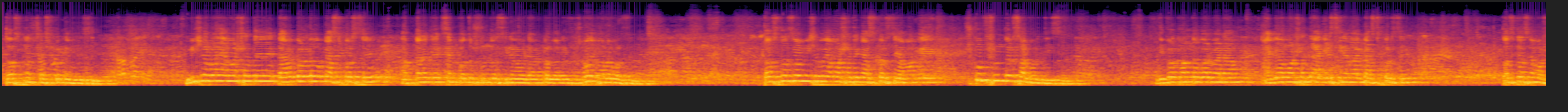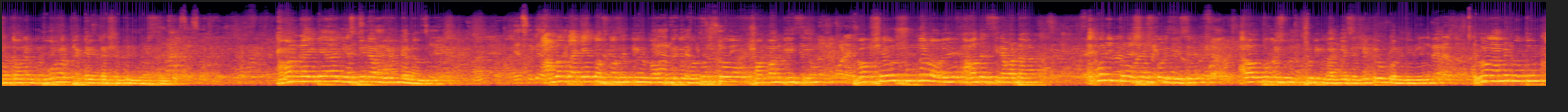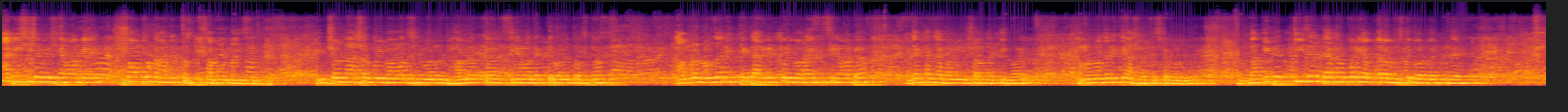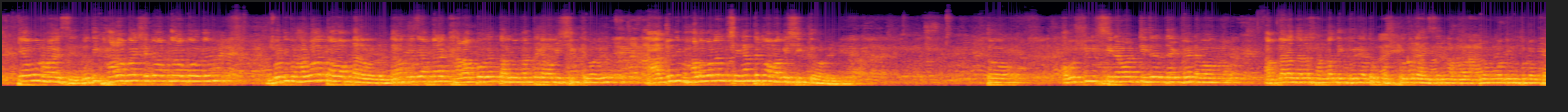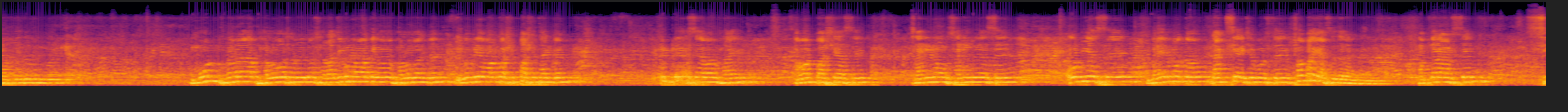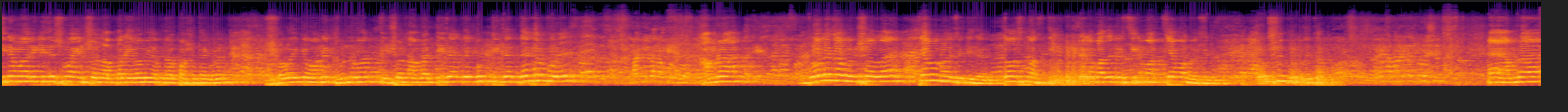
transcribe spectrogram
দশ মাস শেষ করতে পেরেছি। মিশা ভাই আমার সাথে ডারকল্লাও কাজ করছে। আপনারা দেখছেন কত সুন্দর সিনেমা ডারকল্লা বানিয়েছে সবাই ভালো করছেন তসতসম হিসেবে আমার সাথে কাজ করছে, আমাকে খুব সুন্দর সাপোর্ট দিয়েছে। দীপক খন্দকর ম্যাডাম আগে আমার সাথে আগের সিনেমায় কাজ করছে। তসতসে আমার সাথে অনেক বড় একটা ক্যারেক্টার সে তৈরি করছে। আমার নায়িকা ইয়াসমিনা মহিম ম্যাডাম। আমরা তাকে তসমাসের পক্ষ থেকে যথেষ্ট সম্মান দিয়েছি এবং সেও সুন্দরভাবে আমাদের সিনেমাটা এখনই প্রায় শেষ করে দিয়েছে। আর অল্প কিছু শুটিং বাকি আছে, সেটাও করে দিবে। এবং আমি নতুন আর্টিস্ট হিসেবে সে আমাকে সম্পূর্ণ হান্ড্রেড পার্সেন্ট সাপোর্ট দিয়েছে। ইনশাল্লাহ আশা করি বাংলাদেশের মানুষ ভালো একটা সিনেমা দেখতে পাবে তসমাস আমরা রোজার ঈদকে টার্গেট করে বানাইছি সিনেমাটা। দেখা যাক আমি ইনশাল্লাহ কি হয়। ঈদে আসার চেষ্টা করব? বাকিটা টিজার দেখার পরে আপনারা বুঝতে পারবেন যে কেমন হয়েছে। যদি খারাপ হয় সেটা আপনারা বলবেন। যদি ভালো হয় তাও আপনারা বলবেন। কারণ যদি আপনারা খারাপ বলেন তাহলে ওখান থেকে আমাকে শিখতে হবে। আর যদি ভালো বলেন সেখান থেকেও আমাকে শিখতে হবে। তো অবশ্যই সিনেমার টিজার দেখবেন এবং আপনারা যারা সাংবাদিক ধরে এত কষ্ট করে আইছেন, আমার জন্মদিন উপলক্ষে আপনাদের জন্য মন ভরা ভালোবাসা রইল। সারা জীবন আমাকে এভাবে ভালোবাসবেন। এভাবেই আমার পাশে পাশে থাকবেন। আছে আমার ভাই। আমার পাশে আছে। সানি সানি ভাই আছে। ওবি আছে। ভাইয়ের মতো ডাকসি এসে বসছে সবাই আছে যারা আপনারা আসছেন। সিনেমা রিলিজের সময় ইনশাল্লাহ আপনারা এভাবেই আপনারা পাশে থাকবেন। সবাইকে অনেক ধন্যবাদ। ইনশাল্লাহ আমরা টিজার দেখব। টিজার দেখার পরে আমরা বলে যাব ইনশাল্লাহ কেমন হয়েছে ডিজাইন দশ মাস বাজারের সিনেমা কেমন হয়েছে? অবশ্যই বলে দিতাম। হ্যাঁ আমরা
